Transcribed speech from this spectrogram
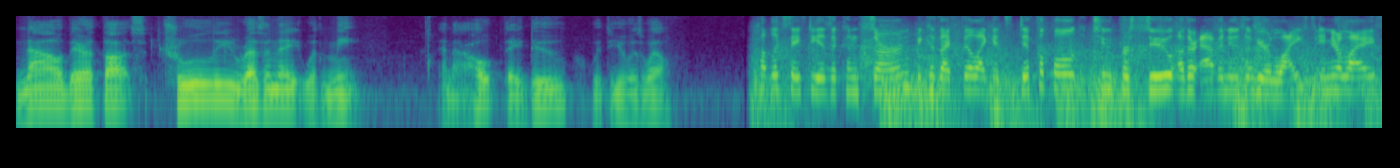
now their thoughts truly resonate with me, and I hope they do with you as well. Public safety is a concern because I feel like it's difficult to pursue other avenues of your life, in your life,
